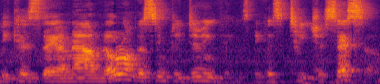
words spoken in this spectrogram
because they are now no longer simply doing things because teacher says so.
